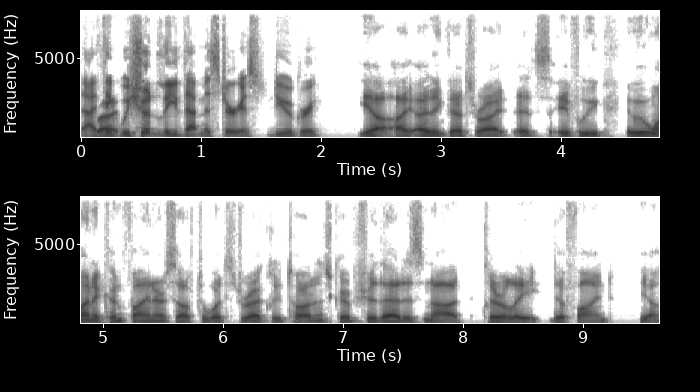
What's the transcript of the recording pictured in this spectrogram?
I Right. think we should leave that mysterious. Do you agree? Yeah, I, I think that's right. It's if we if we want to confine ourselves to what's directly taught in Scripture, that is not clearly defined. Yeah.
